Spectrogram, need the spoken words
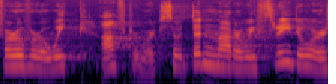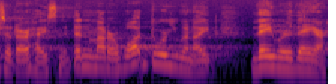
for over a week afterwards. So it didn't matter. We've three doors at our house, and it didn't matter what door you went out, they were there.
